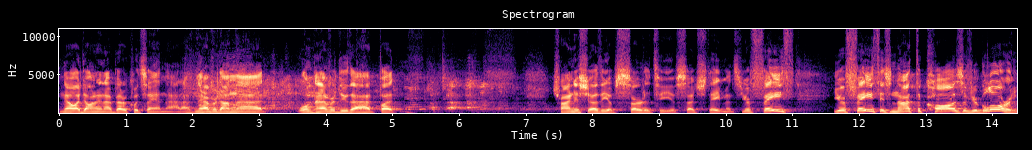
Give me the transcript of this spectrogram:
no, I don't, and I better quit saying that. I've never done that. We'll never do that, but trying to show the absurdity of such statements. Your faith, your faith is not the cause of your glory.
